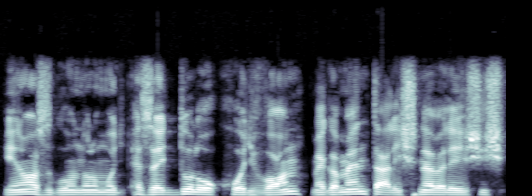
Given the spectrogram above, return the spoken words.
én azt gondolom, hogy ez egy dolog, hogy van, meg a mentális nevelés is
